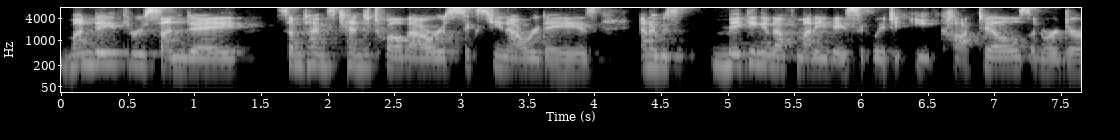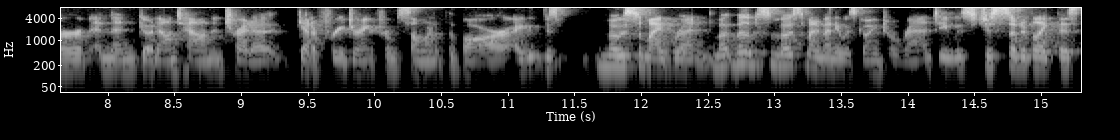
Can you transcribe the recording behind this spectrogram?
Monday through Sunday, sometimes 10 to 12 hours, 16 hour days. And I was making enough money basically to eat cocktails and hors d'oeuvre and then go downtown and try to get a free drink from someone at the bar. I was most of my rent, most, most of my money was going to rent. It was just sort of like this,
